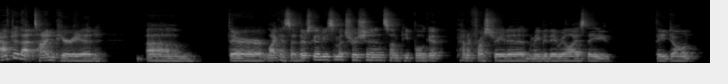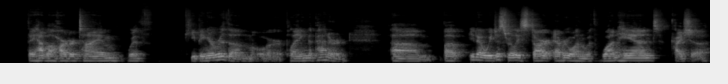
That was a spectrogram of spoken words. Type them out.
after that time period, um, there, like I said, there's going to be some attrition. Some people get kind of frustrated. Maybe they realize they they don't they have a harder time with keeping a rhythm or playing the pattern. Um, but you know, we just really start everyone with one hand caixa,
